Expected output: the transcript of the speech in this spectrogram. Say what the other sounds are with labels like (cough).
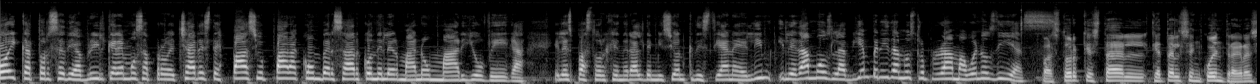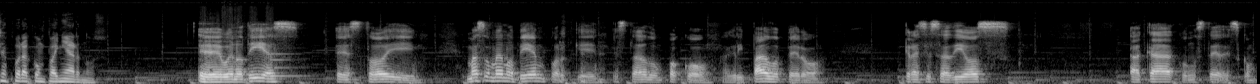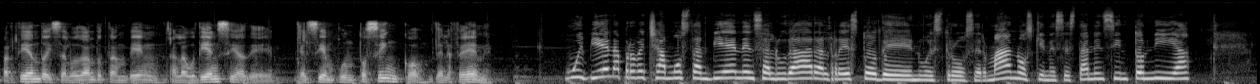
Hoy, 14 de abril, queremos aprovechar este espacio para conversar con el hermano Mario Vega. Él es pastor general de Misión Cristiana Elim y le damos la bienvenida a nuestro programa. Buenos días. Pastor, ¿qué tal, qué tal se encuentra? Gracias por acompañarnos. Eh, buenos días. Estoy más o menos bien porque he estado un poco agripado, pero gracias a Dios acá con ustedes, compartiendo y saludando también a la audiencia de el 100.5 del FM. Muy bien, aprovechamos también en saludar al resto de nuestros hermanos quienes están en sintonía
